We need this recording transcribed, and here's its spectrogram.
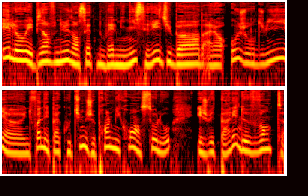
Hello et bienvenue dans cette nouvelle mini-série du board. Alors aujourd'hui, euh, une fois n'est pas coutume, je prends le micro en solo et je vais te parler de vente.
